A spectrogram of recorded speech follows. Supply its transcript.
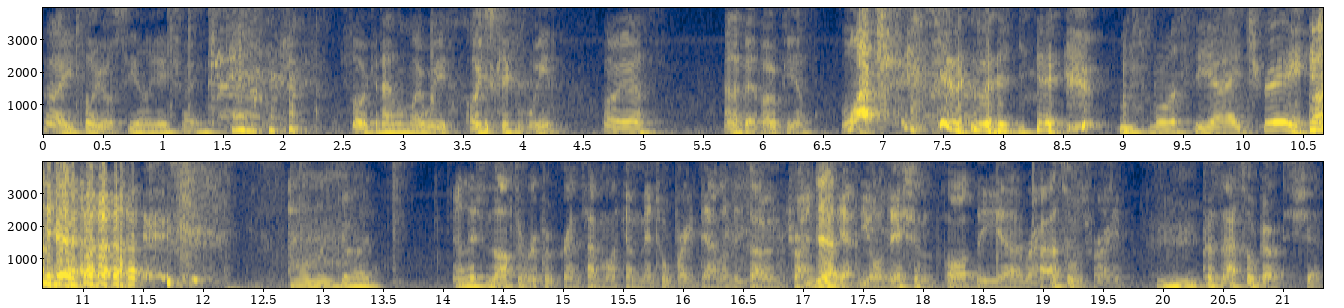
Oh, you thought you were CIA trained. you thought I could handle my weed. Oh, you just gave him weed? Oh, yeah. And a bit of opium. What? Who's more CIA trained? oh my god. And this is after Rupert Grint's having like a mental breakdown of his own, trying Yeah. to get the audition or the uh, rehearsals right. Because that's all going to shit.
